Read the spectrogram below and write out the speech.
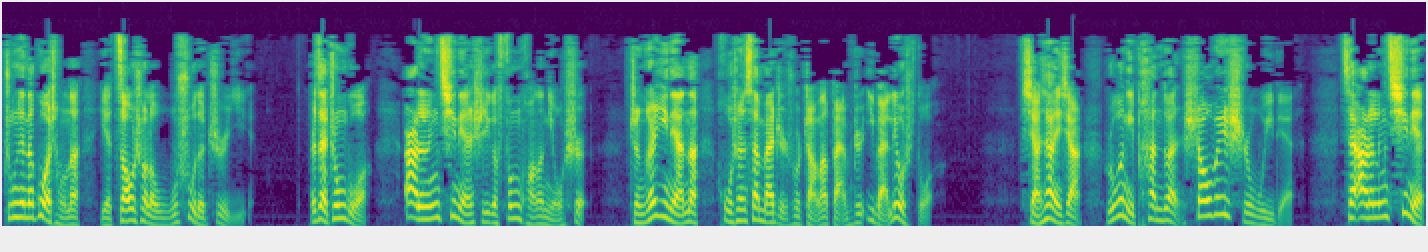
中间的过程呢，也遭受了无数的质疑。而在中国，2007年是一个疯狂的牛市，整个一年呢，沪深三百指数涨了百分之一百六十多。想象一下，如果你判断稍微失误一点，在2007年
